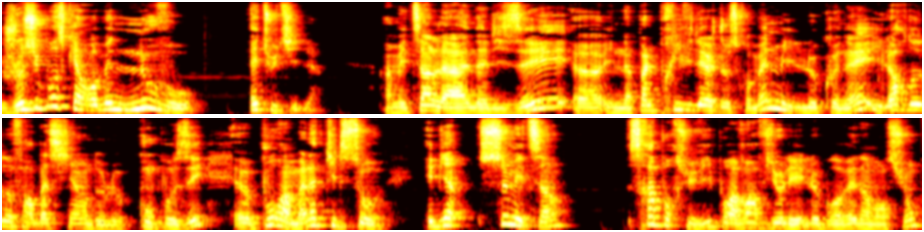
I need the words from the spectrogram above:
Je suppose qu'un remède nouveau est utile. Un médecin l'a analysé, euh, il n'a pas le privilège de ce remède, mais il le connaît, il ordonne au pharmacien de le composer euh, pour un malade qu'il sauve. Eh bien, ce médecin sera poursuivi pour avoir violé le brevet d'invention,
